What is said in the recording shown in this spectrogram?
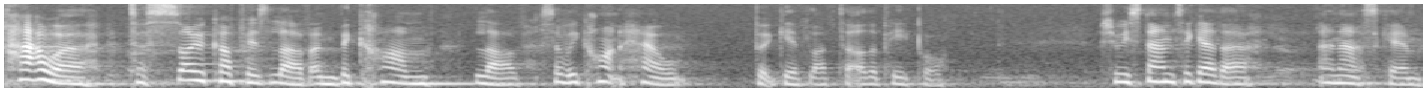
Power to soak up His love and become love. So we can't help but give love to other people. Should we stand together and ask Him?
